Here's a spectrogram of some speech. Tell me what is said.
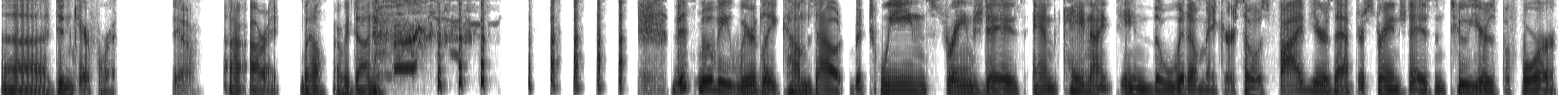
uh, didn't care for it. Yeah. Uh, all right. Well, are we done? this movie weirdly comes out between Strange Days and K19 The Widowmaker. So it was 5 years after Strange Days and 2 years before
